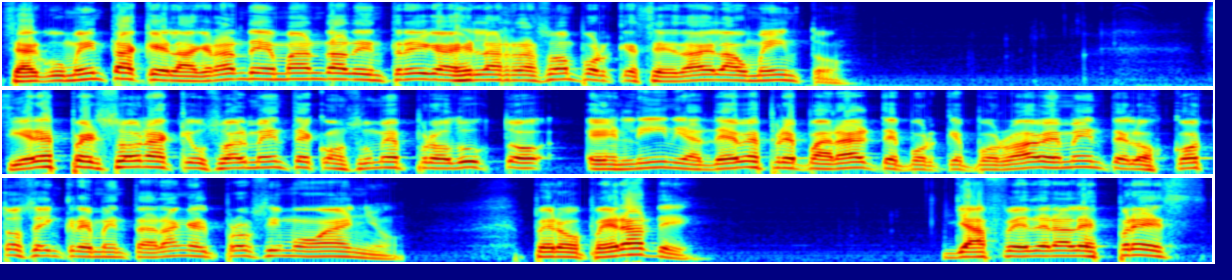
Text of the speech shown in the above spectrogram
Se argumenta que la gran demanda de entrega es la razón por que se da el aumento. Si eres persona que usualmente consume productos en línea, debes prepararte porque probablemente los costos se incrementarán el próximo año. Pero espérate, ya Federal Express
